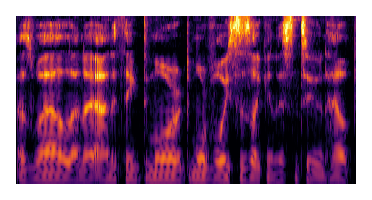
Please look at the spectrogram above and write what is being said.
as well, and I, and I think the more the more voices I can listen to and help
